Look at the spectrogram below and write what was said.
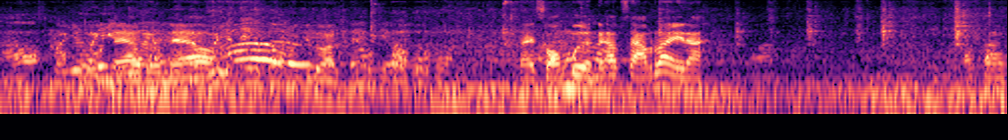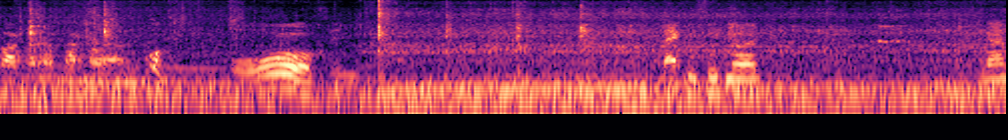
เอาเอาโดนแล้วโดนแล้วจรวดได้สองหมื่นนะครับสามไร่นะรับตังค์ก่อนครับรับตังค์ก่อนโอ้สี่แบกสุดๆเลย งาน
